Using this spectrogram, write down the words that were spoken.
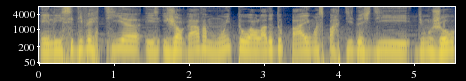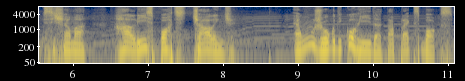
ele se divertia e, e, jogava muito ao lado do pai umas partidas de, de um jogo que se chama Rally Sports Challenge. É um jogo de corrida, tá? Para Xbox.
